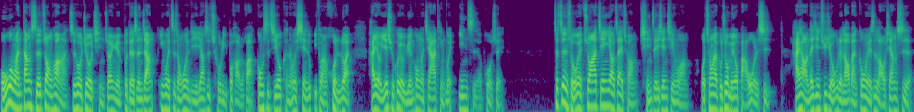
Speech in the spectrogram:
我问完当时的状况啊，之后就请专员不得声张，因为这种问题要是处理不好的话，公司极有可能会陷入一团混乱，还有也许会有员工的家庭会因此而破碎。这正所谓抓奸要在床，擒贼先擒王。我从来不做没有把握的事。还好那间居酒屋的老板跟我也是老相识，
